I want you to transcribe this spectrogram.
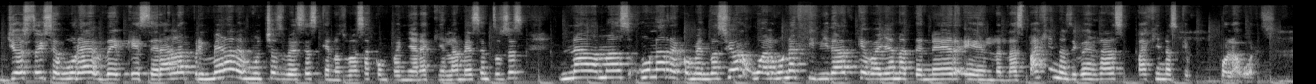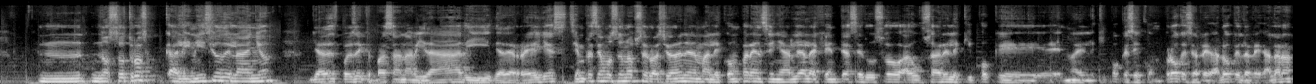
yo estoy segura de que será la primera de muchas veces que nos vas a acompañar aquí en la mesa. Entonces, nada más una recomendación o alguna actividad que vayan a tener en las páginas, diversas páginas que colaboras. Mm, nosotros al inicio del año, ya después de que pasa Navidad y Día de Reyes, siempre hacemos una observación en el malecón para enseñarle a la gente a hacer uso, a usar el equipo que, el equipo que se compró, que se regaló, que le regalaron.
